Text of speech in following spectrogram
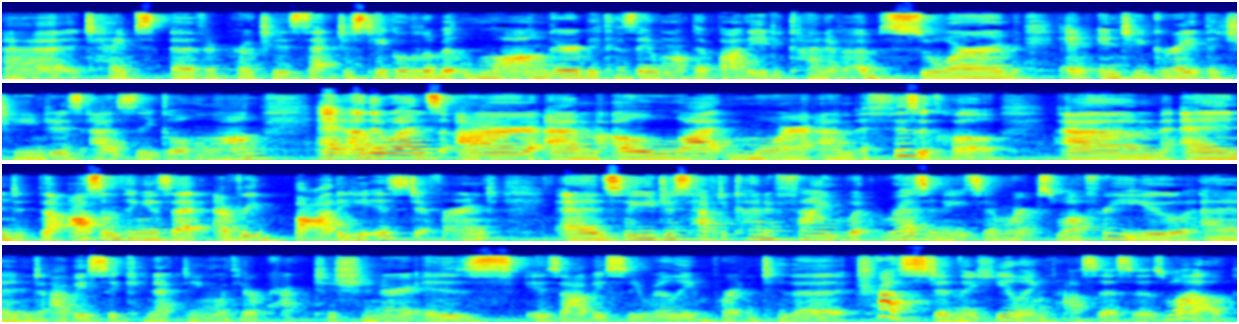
uh, types of approaches that just take a little bit longer because they want the body to kind of absorb and integrate the changes as they go along. And other ones are um, a lot more um, physical. Um, and the awesome thing is that every body is different. And so you just have to kind of find what resonates and works well for you. And obviously, connecting with your practitioner is, is obviously really important to the trust and the healing process as well.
